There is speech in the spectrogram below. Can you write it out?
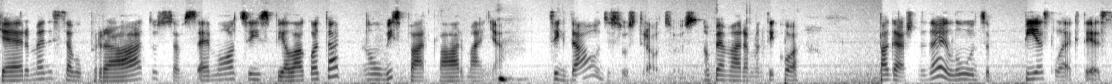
ķermeni, savu prātu, savas emocijas pielāgot ap, nu, vispār pārmaiņām. Cik daudz es uztraucos. Nu, piemēram, man tikko pagājušajā nedēļā lūdza pieslēgties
